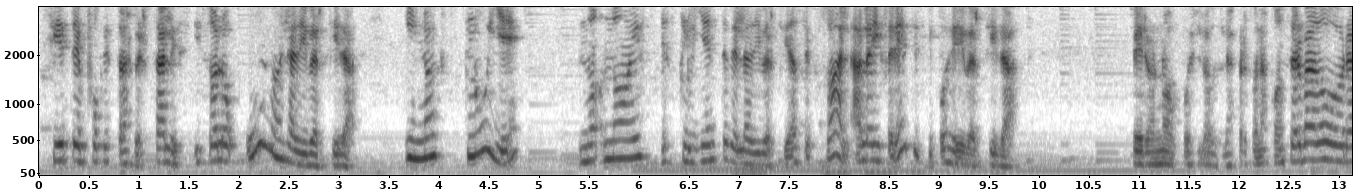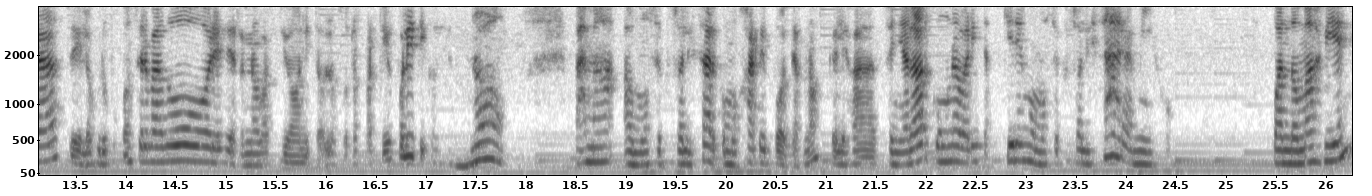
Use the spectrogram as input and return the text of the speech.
siete enfoques transversales y solo uno es la diversidad. Y no excluye, no, no es excluyente de la diversidad sexual, habla de diferentes tipos de diversidad pero no, pues las personas conservadoras, de los grupos conservadores, de renovación y todos los otros partidos políticos dicen, no, vamos a homosexualizar, como Harry Potter, ¿no? Que les va a señalar con una varita, quieren homosexualizar a mi hijo. Cuando más bien,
